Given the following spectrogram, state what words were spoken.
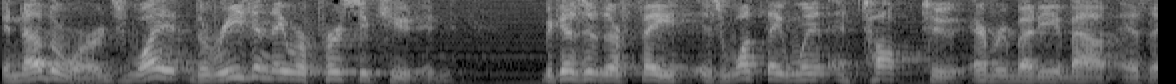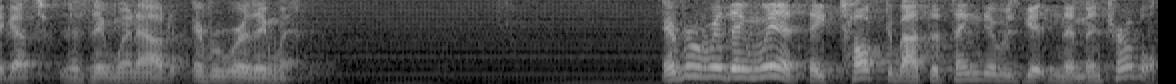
In other words, what, the reason they were persecuted because of their faith is what they went and talked to everybody about as they got as they went out everywhere they went. Everywhere they went, they talked about the thing that was getting them in trouble.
